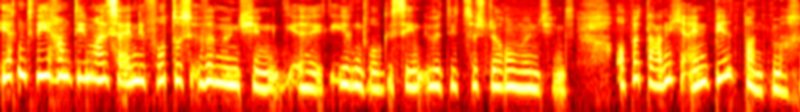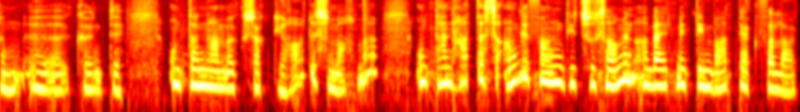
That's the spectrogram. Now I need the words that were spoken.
irgendwie haben die mal seine Fotos über München äh, irgendwo gesehen, über die Zerstörung Münchens, ob er da nicht ein Bildband machen äh, könnte. Und dann haben wir gesagt, ja, das machen wir. Und dann hat das angefangen, die Zusammenarbeit mit dem Wartberg Verlag.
